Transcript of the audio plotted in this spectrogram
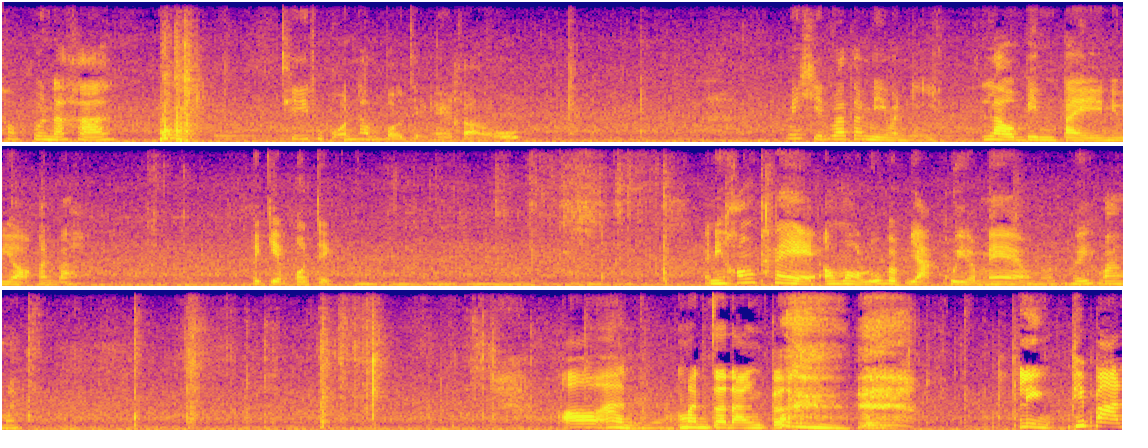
ขอบคุณนะคะ ที่ทุกคนทำโปรเจกต์ให้เขา ไม่คิดว่าจะมีวันนี้ เราบินไปนิวยอร์กกันปะไปเก็บโปรเจกต์อั นนี้ห้องแทรเอาหมอกรูปแบบอยากคุยกับแม่แบบเฮ้ยว่างไหมอ้อมอ่านมันจะดังเกินหลิงพี่ปัน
